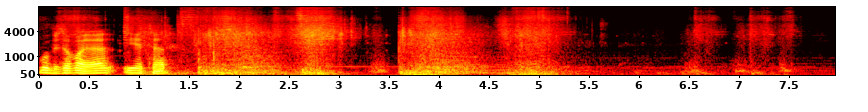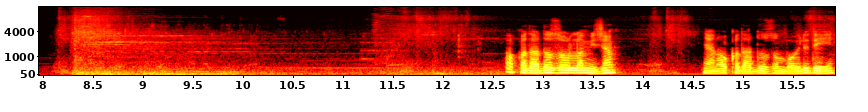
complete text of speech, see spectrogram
Bu bize bayağı yeter. O kadar da zorlamayacağım. Yani o kadar da uzun boylu değil.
